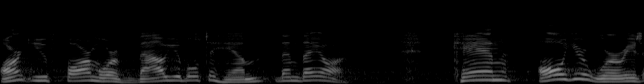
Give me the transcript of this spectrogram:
Aren't you far more valuable to Him than they are? Can all your worries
